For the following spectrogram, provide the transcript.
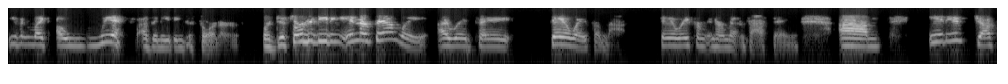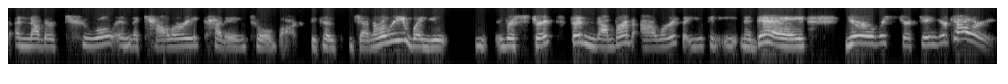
even like a whiff of an eating disorder or disordered eating in their family, I would say stay away from that. Stay away from intermittent fasting. Um, it is just another tool in the calorie cutting toolbox because generally when you restrict the number of hours that you can eat in a day, you're restricting your calories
